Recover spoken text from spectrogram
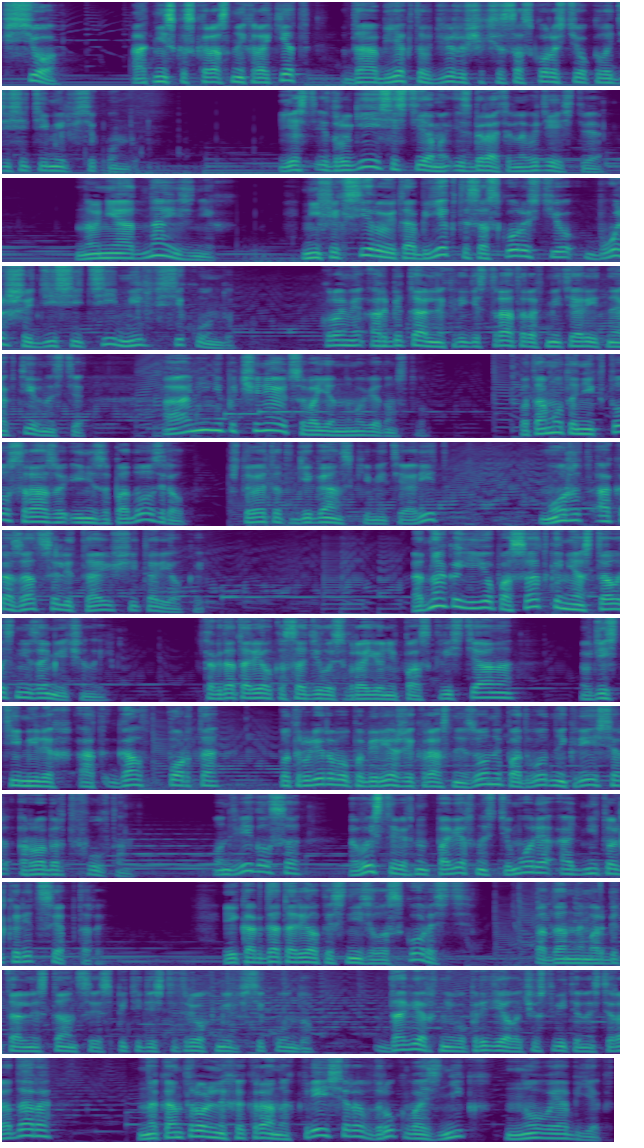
все, от низкоскоростных ракет до объектов, движущихся со скоростью около 10 миль в секунду. Есть и другие системы избирательного действия, но ни одна из них не фиксирует объекты со скоростью больше 10 миль в секунду, кроме орбитальных регистраторов метеоритной активности, а они не подчиняются военному ведомству. Потому-то никто сразу и не заподозрил, что этот гигантский метеорит может оказаться летающей тарелкой. Однако ее посадка не осталась незамеченной. Когда тарелка садилась в районе пас Кристиана, В 10 милях от Галфпорта патрулировал побережье красной зоны подводный крейсер «Роберт Фултон». Он двигался, выставив над поверхностью моря одни только рецепторы. И когда тарелка снизила скорость, по данным орбитальной станции с 53 миль в секунду, до верхнего предела чувствительности радара, на контрольных экранах крейсера вдруг возник новый объект.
